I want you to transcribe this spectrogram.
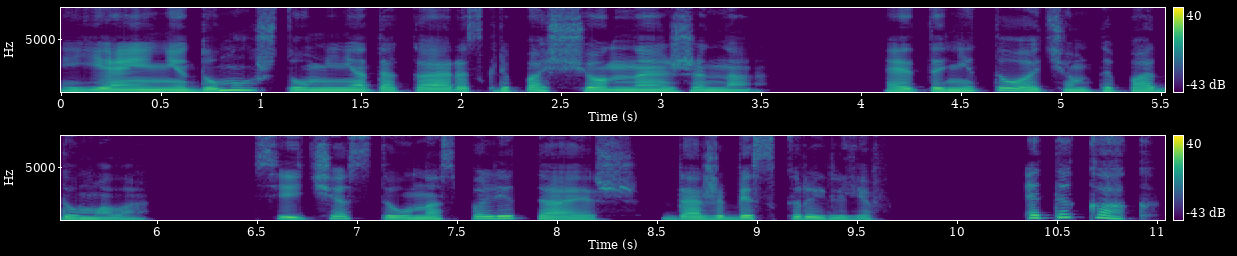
«Я и не думал, что у меня такая раскрепощенная жена. Это не то, о чем ты подумала. Сейчас ты у нас полетаешь, даже без крыльев. Это как?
